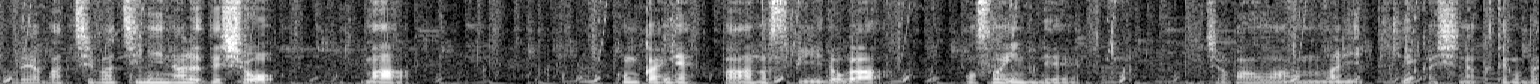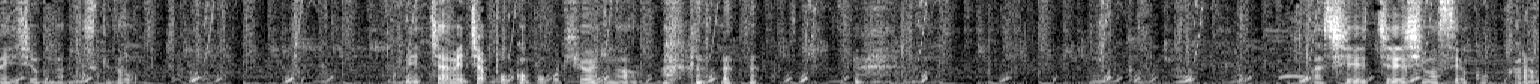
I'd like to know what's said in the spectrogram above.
これはバチバチになるでしょう。まあ、今回ね、バーのスピードが遅いんで、序盤はあんまり警戒しなくても大丈夫なんですけど、めちゃめちゃポコポコ聞こえるな。集中しますよ、こっから。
